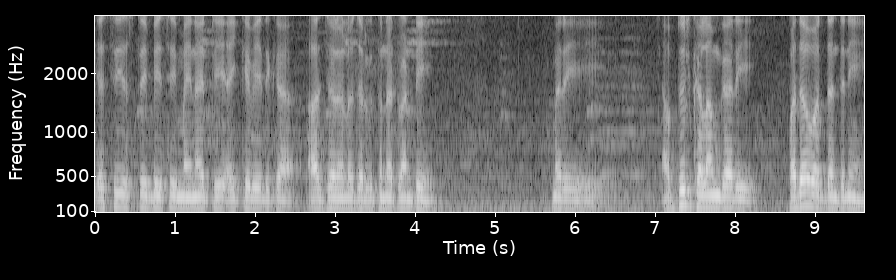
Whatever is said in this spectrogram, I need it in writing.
ఎస్సీ ఎస్టీ బీసీ మైనారిటీ ఐక్య వేదిక ఆధ్వర్యంలో జరుగుతున్నటువంటి మరి అబ్దుల్ కలాం గారి పదవ వర్ధంతిని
